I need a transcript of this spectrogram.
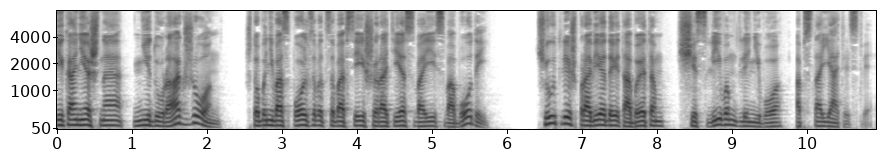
и, конечно, не дурак же он, чтобы не воспользоваться во всей широте своей свободой, чуть лишь проведает об этом счастливом для него обстоятельстве.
